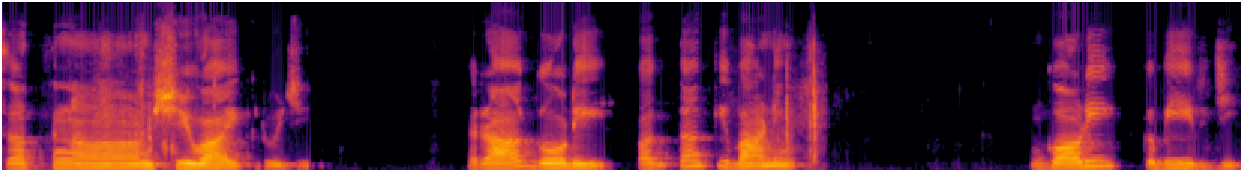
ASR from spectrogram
ਸਤਨਾਮ ਸ਼੍ਰੀ ਵਾਹਿਗੁਰੂ ਜੀ। ਰਾਗ ਗੌੜੀ, ਭਗਤਾਂ ਕੀ ਬਾਣੀ? ਗੌੜੀ ਕਬੀਰ ਜੀ।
